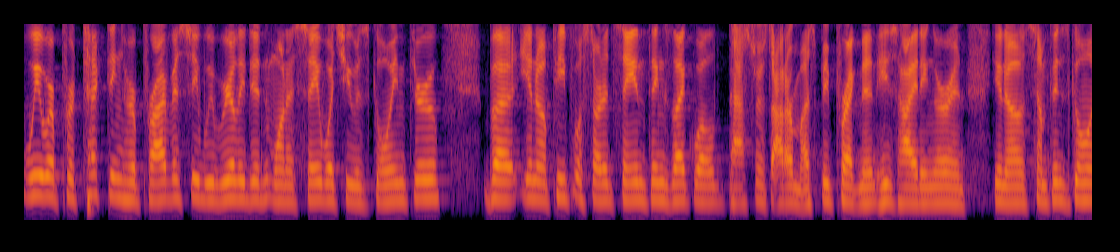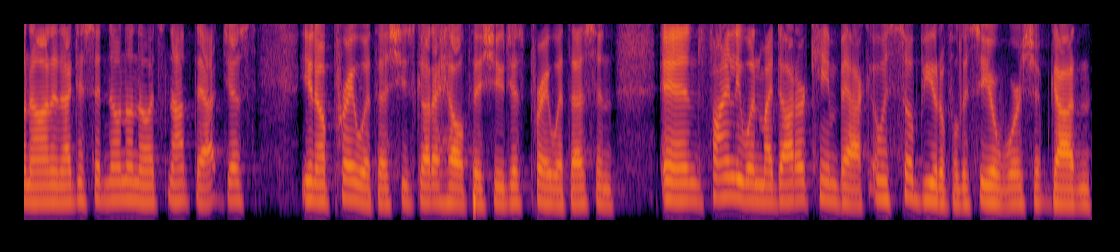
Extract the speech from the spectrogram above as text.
we were protecting her privacy. We really didn't want to say what she was going through. But, you know, people started saying things like, well, pastor's daughter must be pregnant. He's hiding her and, you know, something's going on. And I just said, no, no, no, it's not that. Just, you know, pray with us. She's got a health issue. Just pray with us. And, and finally, when my daughter came back, it was so beautiful to see her worship God and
